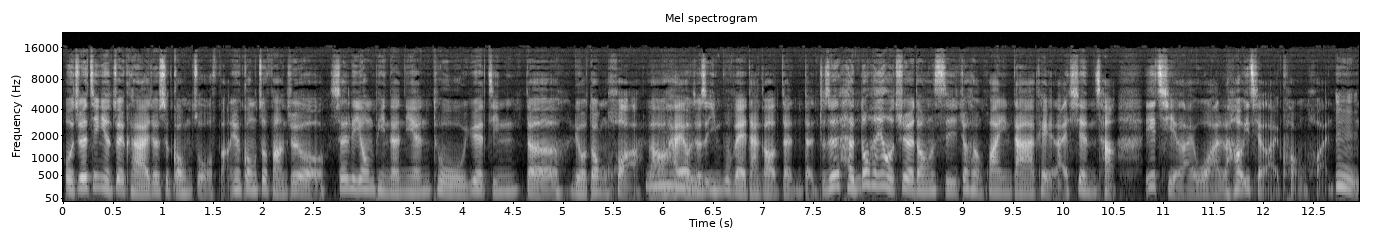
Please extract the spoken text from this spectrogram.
我觉得今年最可爱就是工作坊，因为工作坊就有生理用品的粘土、月经的流动画，然后还有就是阴部杯蛋糕等。等等，就是很多很有趣的东西，就很欢迎大家可以来现场一起来玩，然后一起来狂欢。嗯，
